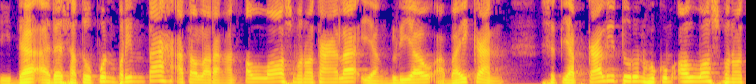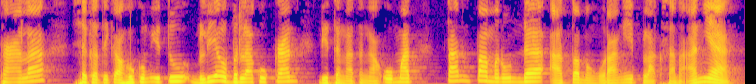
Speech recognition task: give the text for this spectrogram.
Tidak ada satupun perintah atau larangan Allah swt yang beliau abaikan. Setiap kali turun hukum Allah taala, seketika hukum itu beliau berlakukan di tengah-tengah umat tanpa menunda atau mengurangi pelaksanaannya.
